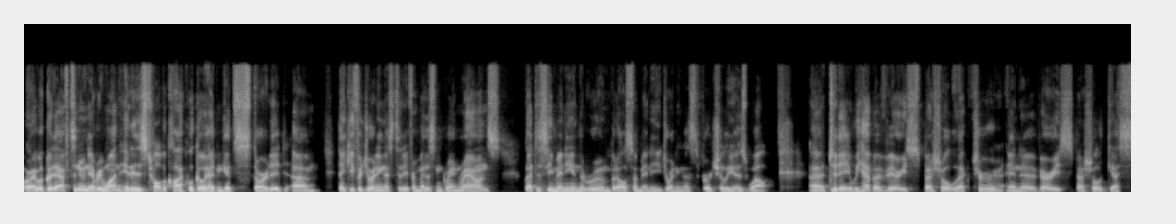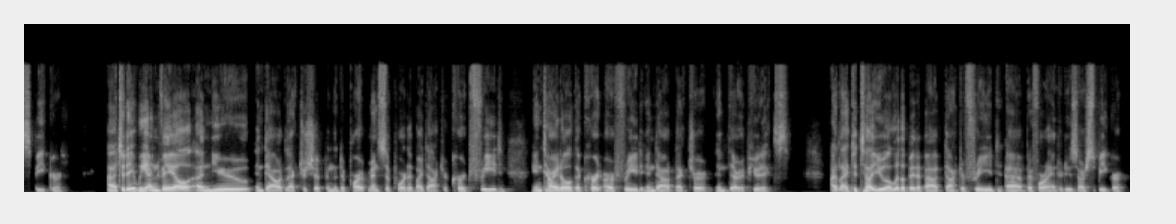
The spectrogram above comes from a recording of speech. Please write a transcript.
All right. Well, good afternoon, everyone. It is 12 o'clock. We'll go ahead and get started. Um, thank you for joining us today for Medicine Grand Rounds. Glad to see many in the room, but also many joining us virtually as well. Uh, today we have a very special lecture and a very special guest speaker. Uh, today we unveil a new endowed lectureship in the department supported by Dr. Kurt Freed, entitled the Kurt R. Freed Endowed Lecture in Therapeutics. I'd like to tell you a little bit about Dr. Freed uh, before I introduce our speaker.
